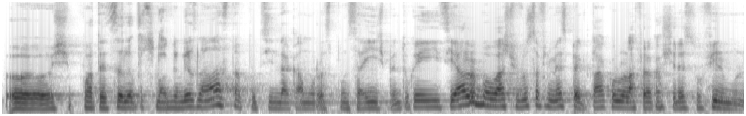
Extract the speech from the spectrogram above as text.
Uh, și poate să, să mă gândesc la asta puțin dacă am un răspuns aici, pentru că inițial mă, aș fi vrut să filmez spectacolul la fel ca și restul filmului.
